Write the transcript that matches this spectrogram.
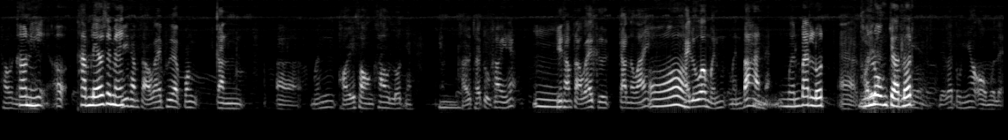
เข้าเข้านี้เอาทำแล้วใช่ไหมนี่ทำเสาไว้เพื่อป้องกันเอ่อเหมือนถอยซองเข้ารถไงออืมถอยถอยตูดเข้าอย่างเนี้ยอืมที่ทำเสาไว้คือกันเอาไว้อ๋อให้รู้ว่าเหมือนเหมือนบ้านอะเหมือนบ้านรถ อ่าเหมือนโรงจอดรถเดี๋ยว ก็ตรงนี้เอาออกหมดแหละ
